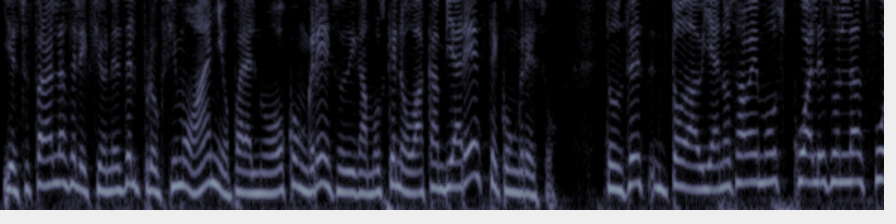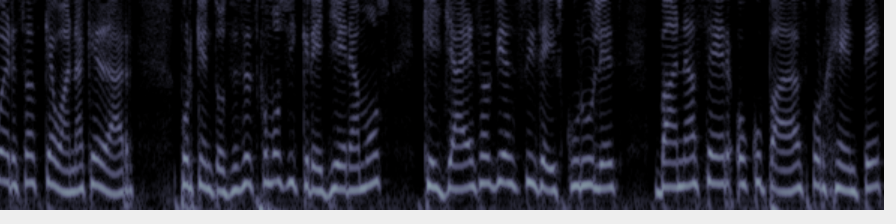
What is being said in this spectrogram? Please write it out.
Y esto es para las elecciones del próximo año, para el nuevo Congreso. Digamos que no va a cambiar este Congreso. Entonces, todavía no sabemos cuáles son las fuerzas que van a quedar, porque entonces es como si creyéramos que ya esas 16 curules van a ser ocupadas por gente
